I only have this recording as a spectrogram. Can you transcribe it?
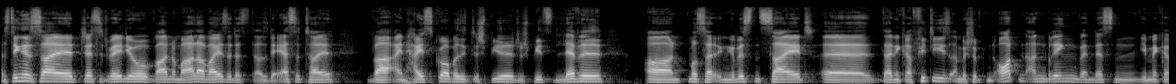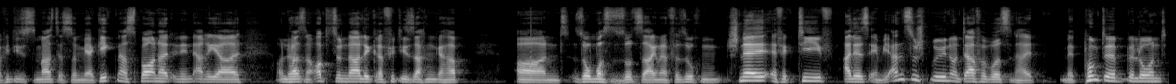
Das Ding ist halt, Jet Set Radio war normalerweise, das, also der erste Teil, war ein Highscore-basiertes Spiel. Du spielst ein Level und musst halt in gewissen Zeit äh, deine Graffitis an bestimmten Orten anbringen. Währenddessen, je mehr Graffitis du machst, desto mehr Gegner spawnen halt in den Areal. Und du hast noch optionale Graffiti-Sachen gehabt. Und so musst du sozusagen dann versuchen, schnell, effektiv alles irgendwie anzusprühen. Und dafür wurdest du dann halt mit Punkte belohnt.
